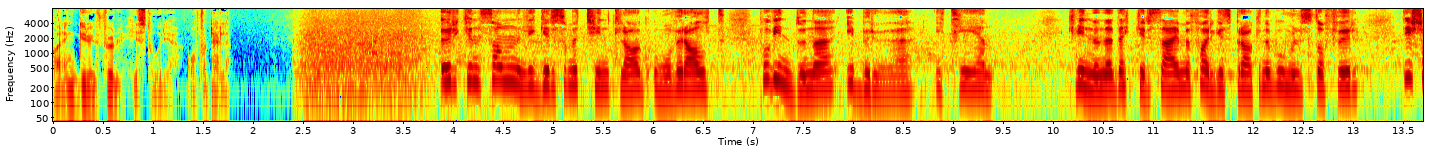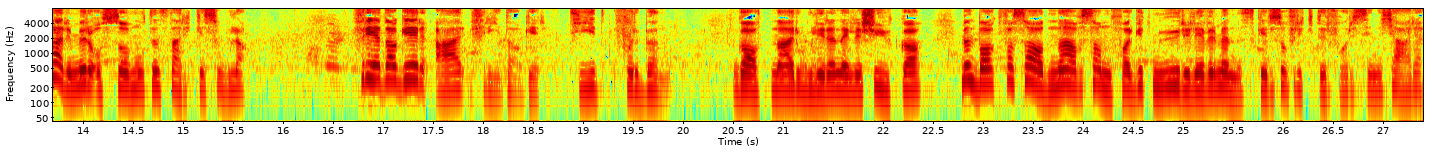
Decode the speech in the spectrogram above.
har en grufull historie å fortelle. Ørkensand ligger som et tynt lag overalt, på vinduene, i brødet, i teen. Kvinnene dekker seg med fargesprakende bomullsstoffer. De skjermer også mot den sterke sola. Fredager er fridager. Tid for bønn. Gatene er roligere enn ellers i uka, men bak fasadene av sandfarget mur lever mennesker som frykter for sine kjære.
